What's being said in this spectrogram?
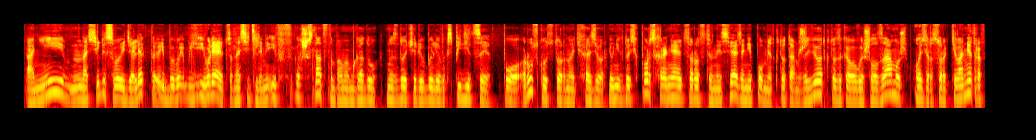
они носили свой диалект и являются носителями. И в 16 по-моему, году мы с дочерью были в экспедиции по русскую сторону этих озер, и у них до сих пор сохраняются родственные связи, они помнят, кто там живет, кто за кого вышел замуж. Озеро 40 километров,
